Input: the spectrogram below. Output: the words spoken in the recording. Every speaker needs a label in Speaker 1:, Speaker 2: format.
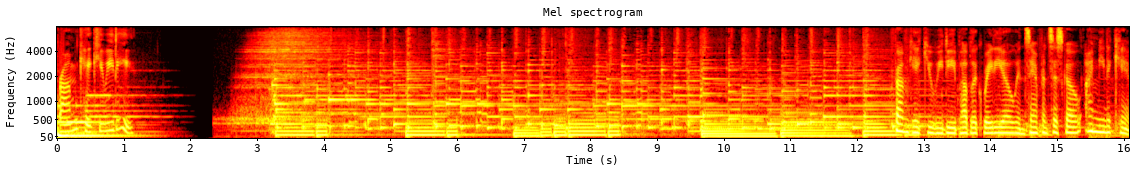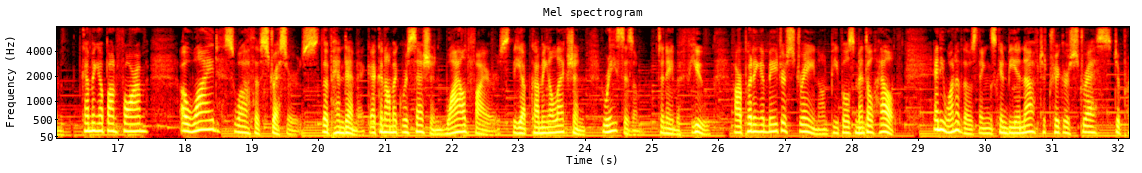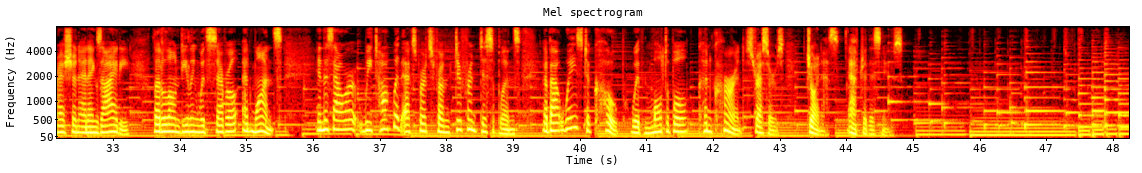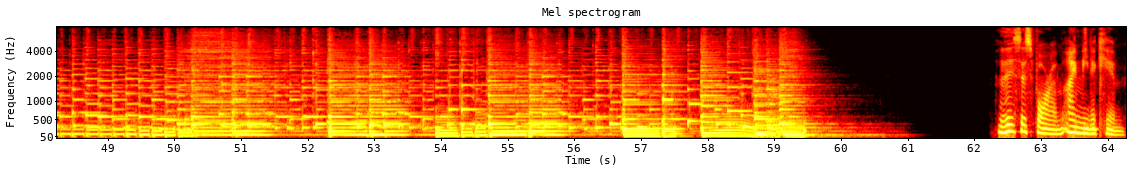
Speaker 1: from KQED.
Speaker 2: From KQED Public Radio in San Francisco, I'm Mina Kim. Coming up on Forum, a wide swath of stressors the pandemic, economic recession, wildfires, the upcoming election, racism, to name a few, are putting a major strain on people's mental health. Any one of those things can be enough to trigger stress, depression, and anxiety, let alone dealing with several at once. In this hour, we talk with experts from different disciplines about ways to cope with multiple concurrent stressors. Join us after this news. This is Forum. I'm Mina Kim.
